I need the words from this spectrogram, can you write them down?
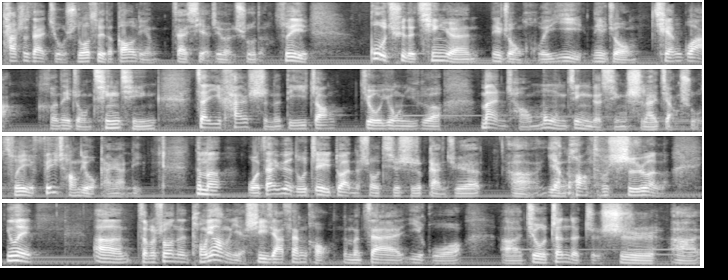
她是在九十多岁的高龄在写这本书的，所以过去的亲人那种回忆、那种牵挂和那种亲情，在一开始呢第一章。就用一个漫长梦境的形式来讲述，所以非常的有感染力。那么我在阅读这一段的时候，其实感觉啊眼眶都湿润了，因为，呃，怎么说呢？同样也是一家三口，那么在异国啊，就真的只是啊，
